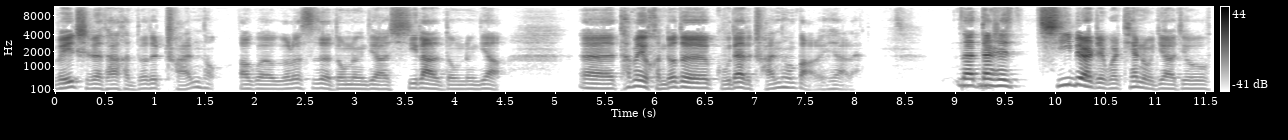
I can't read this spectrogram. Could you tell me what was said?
维持了它很多的传统，包括俄罗斯的东正教、希腊的东正教，呃，他们有很多的古代的传统保留下来。那但是西边这块天主教就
